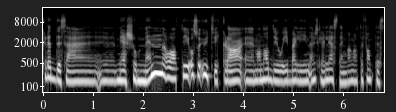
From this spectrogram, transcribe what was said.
kledde seg eh, mer som menn, og at de også utvikla eh, Man hadde jo i Berlin, jeg husker jeg leste en gang at det fantes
